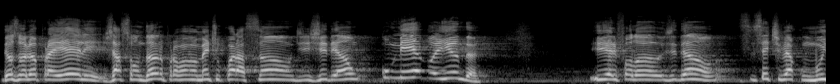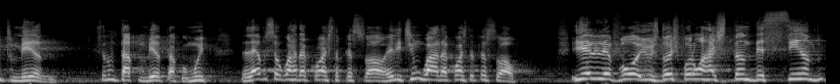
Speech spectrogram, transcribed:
Deus olhou para ele, já sondando provavelmente o coração de Gideão, com medo ainda. E ele falou: Gideão, se você tiver com muito medo, você não está com medo, está com muito? Leva o seu guarda-costa pessoal. Ele tinha um guarda-costa pessoal. E ele levou, e os dois foram arrastando, descendo.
